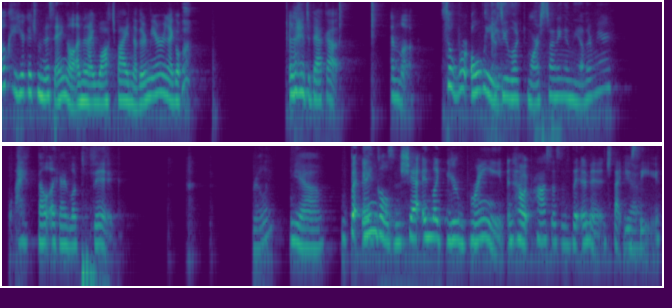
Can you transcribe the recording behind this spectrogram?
okay, you're good from this angle. And then I walked by another mirror and I go, and I had to back up and look. So we're always. Because you looked more stunning in the other mirror. I felt like I looked big. really? Yeah. But Big? angles and shit, and like your brain and how it processes the image that you Yeah. see.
